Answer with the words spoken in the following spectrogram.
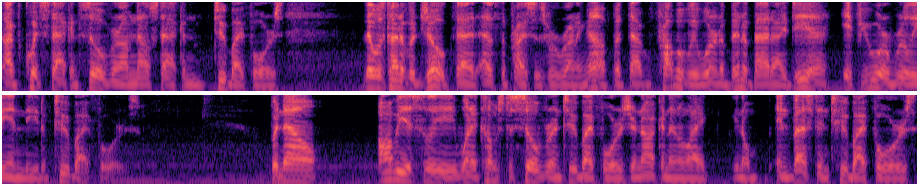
i've quit stacking silver i'm now stacking two by fours. There was kind of a joke that as the prices were running up but that probably wouldn't have been a bad idea if you were really in need of two by fours. But now obviously when it comes to silver and two by fours you're not going to like you know invest in two by fours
